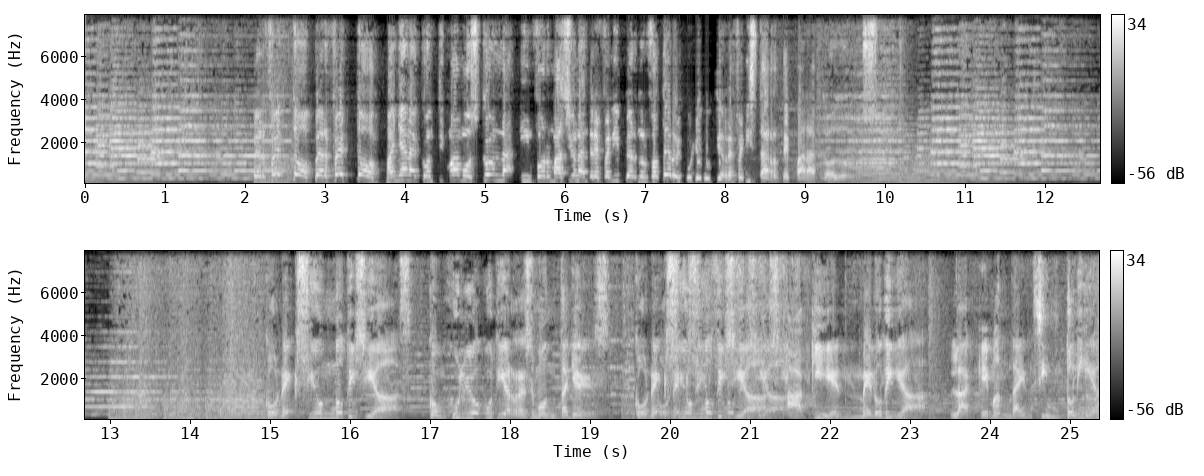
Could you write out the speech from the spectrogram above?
Perfecto, perfecto. Mañana continuamos con la información. André Felipe Arnulfotero y Julio Gutiérrez. Feliz tarde para todos. Conexión Noticias con Julio Gutiérrez Montañez. Conexión, Noticias, aquí en Melodía, la que manda en sintonía.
